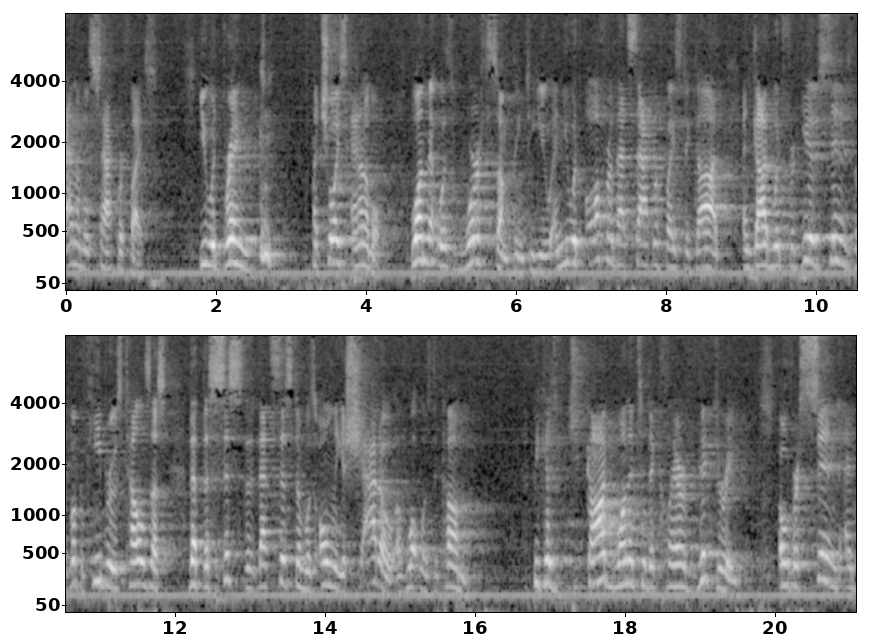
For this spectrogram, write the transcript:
animal sacrifice. You would bring a choice animal, one that was worth something to you, and you would offer that sacrifice to God, and God would forgive sins. The book of Hebrews tells us that the system, that system was only a shadow of what was to come. Because God wanted to declare victory over sin and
